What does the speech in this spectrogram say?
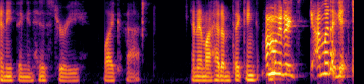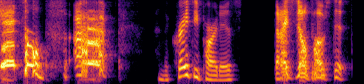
anything in history like that. And in my head, I'm thinking, I'm gonna, I'm gonna get canceled. Ah! And the crazy part is, that I still post it.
